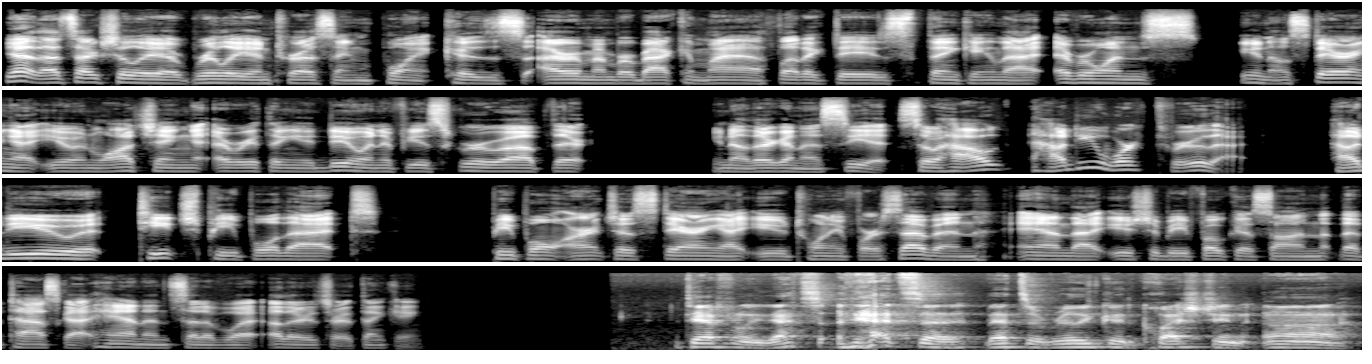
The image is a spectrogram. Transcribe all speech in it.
Yeah, that's actually a really interesting point because I remember back in my athletic days thinking that everyone's, you know, staring at you and watching everything you do, and if you screw up, they're, you know, they're gonna see it. So how how do you work through that? How do you teach people that people aren't just staring at you twenty four seven, and that you should be focused on the task at hand instead of what others are thinking? Definitely, that's that's a that's a really good question. Uh,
